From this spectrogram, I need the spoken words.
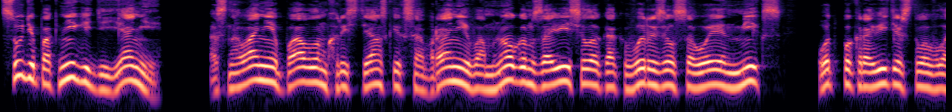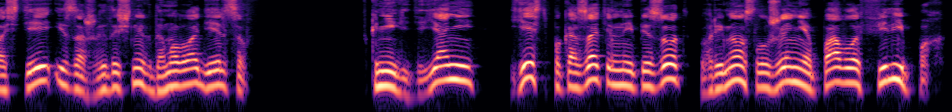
Судя по книге «Деяний», основание Павлом христианских собраний во многом зависело, как выразился Уэйн Микс, от покровительства властей и зажиточных домовладельцев. В книге «Деяний» есть показательный эпизод времен служения Павла в Филиппах,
